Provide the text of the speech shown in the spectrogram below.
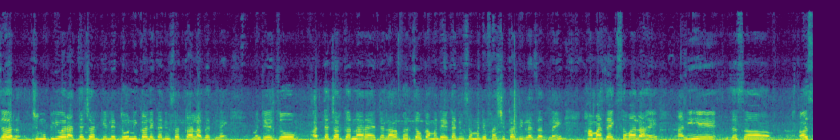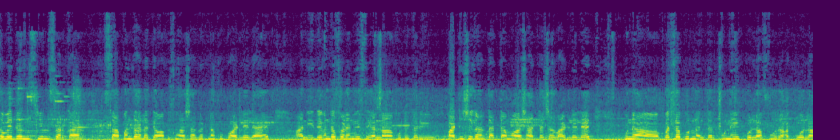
जर चिमुकलीवर अत्याचार केले तो निकाल एका दिवसात का लागत नाही? म्हणजे जो अत्याचार करणारा आहे त्याला भरचौकामध्ये एका दिवसामध्ये फाशी का दिल्या जात नाही? हा माझा एक सवाल आहे. आणि हे जसं असंवेदनशील सरकार स्थापन झालं तेव्हापासून अशा घटना खूप वाढलेल्या आहेत. आणि देवेंद्र फडणवीस यांना कुठेतरी पाठीशी घालतात त्यामुळे अशा अत्याचार वाढलेले आहेत. पुन्हा बदलापूर नंतर पुणे कोल्हापूर अकोला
